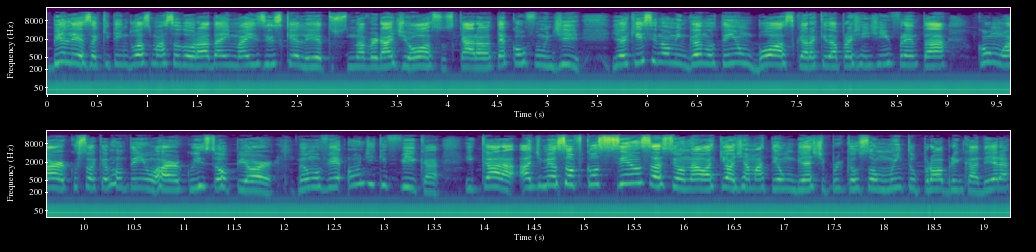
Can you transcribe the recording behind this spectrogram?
Beleza, aqui tem duas maçãs douradas e mais esqueletos. Na verdade, ossos, cara. Eu até confundi. E aqui, se não me engano, tem um boss, cara, que dá pra gente enfrentar com um arco. Só que eu não tenho arco, isso é o pior. Vamos ver onde que fica. E, cara, a dimensão ficou sensacional. Aqui, ó, já matei um guest porque eu sou muito pró, brincadeira.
